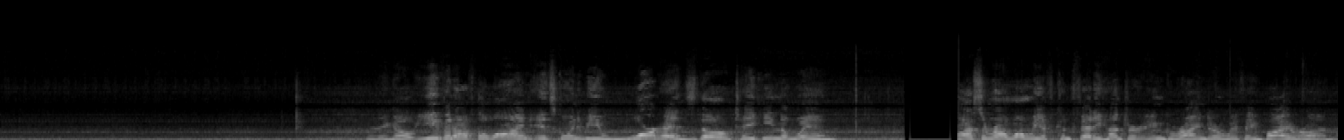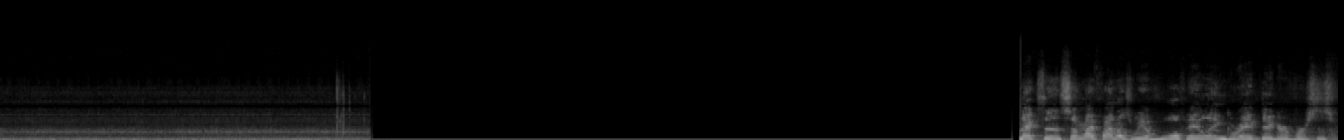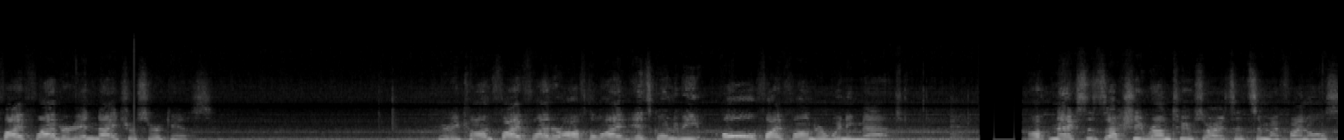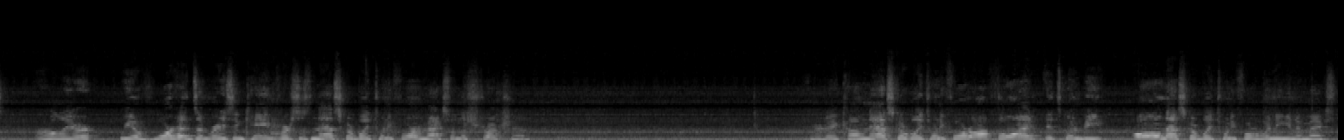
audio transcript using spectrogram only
There they go. Even off the line, it's going to be Warheads, though, taking the win. Last round one, we have Confetti Hunter in Grinder with a buy run. Next in the semifinals, we have Wolf Haley and Gravedigger versus Five Flounder in Nitro Circus. Here they come, Five Flounder off the line. It's going to be all Five Flounder winning that. Up next, it's actually round two. Sorry, I said semifinals earlier. We have Warheads and Raising Cane versus NASCAR Blade 24 and Maximum Destruction. Here they come, NASCAR Blade 24 off the line. It's going to be all NASCAR Blade 24 winning in the next.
